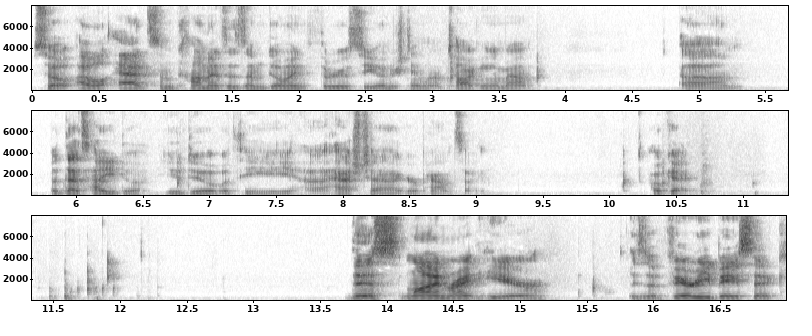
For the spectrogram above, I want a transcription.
So I will add some comments as I'm going through so you understand what I'm talking about. Um, but that's how you do it. You do it with the uh, hashtag or pound sign. Okay. This line right here is a very basic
